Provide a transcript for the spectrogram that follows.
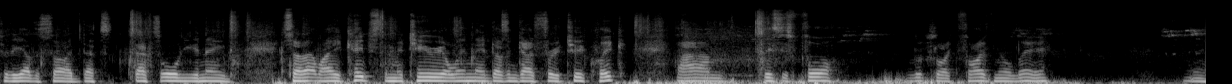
to the other side that's that's all you need. So that way it keeps the material in there doesn't go through too quick. Um, this is four looks like five mil there. Yeah,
